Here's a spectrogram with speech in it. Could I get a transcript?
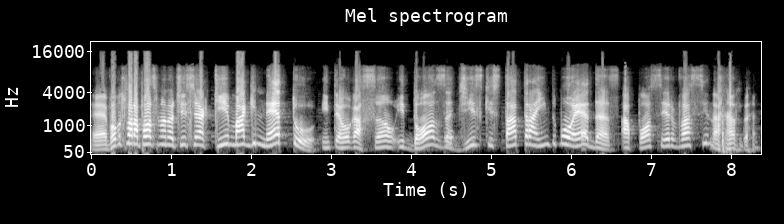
É, vamos para a próxima notícia aqui. Magneto, interrogação. Idosa diz que está atraindo moedas após ser vacinada.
